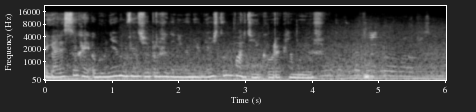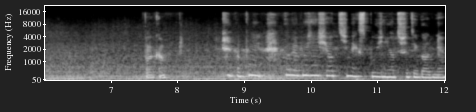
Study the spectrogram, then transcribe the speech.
Ej, ale słuchaj, ogólnie mówiąc, że proszę do niego nie wziąć, to bardziej go reklamujesz. No to będzie zbudowane wszystko. Spoko. A chyba później się odcinek spóźni o trzy tygodnie.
